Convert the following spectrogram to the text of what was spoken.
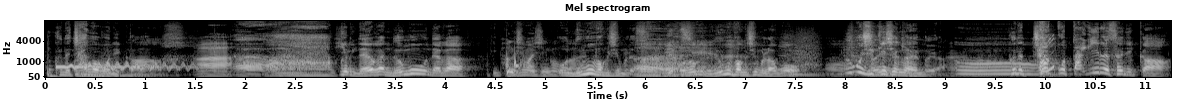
근데 잡아보니까. 아. 그럼 내가 너무 내가 방심하신 어, 거구나. 너무 방심을 했어. 호동이 너무 방심을 하고 너무 쉽게 생각한 거야. 근데 자꾸 딱 일어서니까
